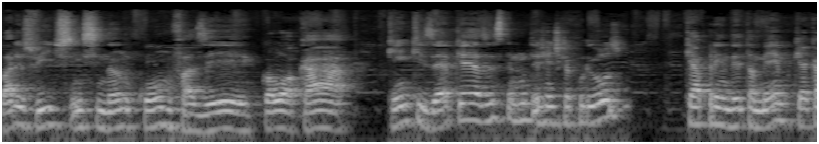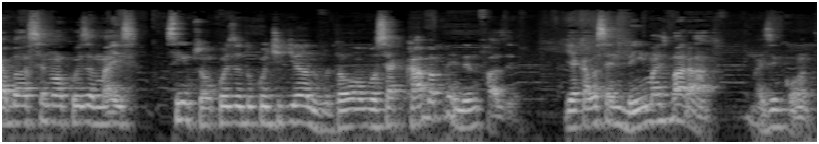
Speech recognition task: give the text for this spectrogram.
vários vídeos ensinando como fazer, colocar. Quem quiser, porque às vezes tem muita gente que é curioso, quer aprender também, porque acaba sendo uma coisa mais simples, uma coisa do cotidiano. Então você acaba aprendendo a fazer. E acaba sendo bem mais barato, mais em conta.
